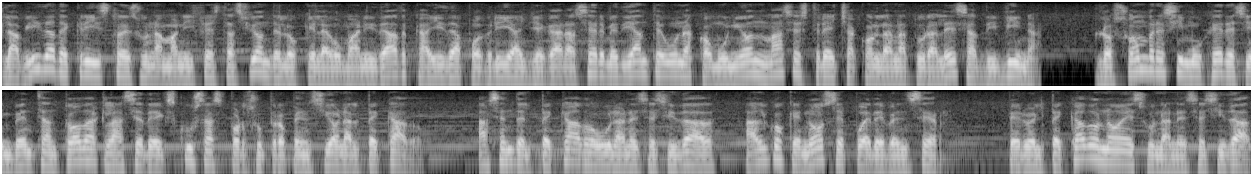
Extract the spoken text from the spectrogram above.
La vida de Cristo es una manifestación de lo que la humanidad caída podría llegar a ser mediante una comunión más estrecha con la naturaleza divina. Los hombres y mujeres inventan toda clase de excusas por su propensión al pecado. Hacen del pecado una necesidad, algo que no se puede vencer. Pero el pecado no es una necesidad.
